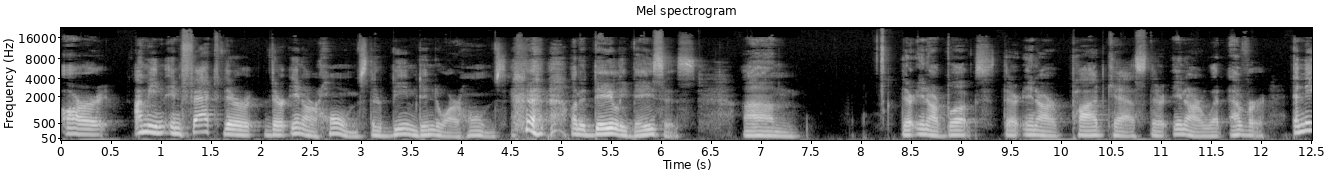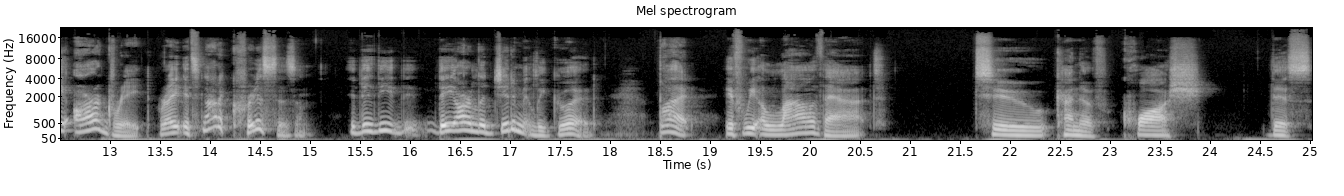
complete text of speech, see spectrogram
are I mean, in fact, they're they're in our homes. They're beamed into our homes on a daily basis. Um, they're in our books, they're in our podcasts, they're in our whatever. And they are great, right? It's not a criticism. They, they, they are legitimately good. But if we allow that to kind of quash this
